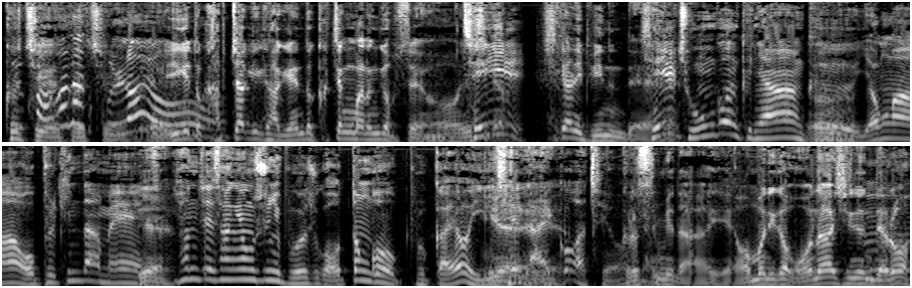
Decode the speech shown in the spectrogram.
그렇지, 그거 하나 그렇지. 골라요. 예, 이게 또 갑자기 가기엔 또 극장 많은 게 없어요. 음, 제일- 시간, 이 비는데. 제일 좋은 건 그냥 그 영화 어플 킨 다음에 네. 예. 현재 상영 순위 보여주고 어떤 거 볼까요? 이게 예, 제일 예. 나을 것 같아요. 그렇습니다. 예. 어머니가 원하시는 대로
